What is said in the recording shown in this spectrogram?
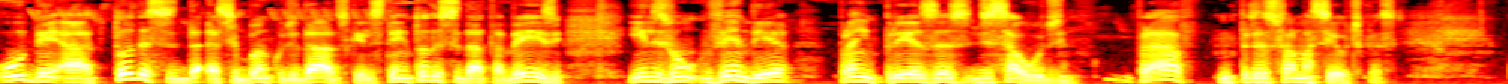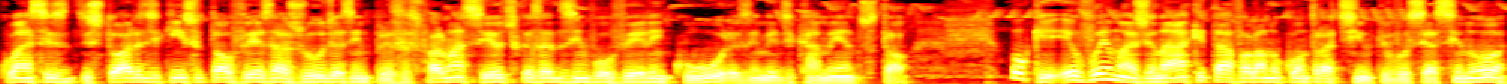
o, a, todo esse, esse banco de dados que eles têm, todo esse database, e eles vão vender para empresas de saúde, para empresas farmacêuticas, com essa história de que isso talvez ajude as empresas farmacêuticas a desenvolverem curas e medicamentos tal. Ok, eu vou imaginar que estava lá no contratinho que você assinou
